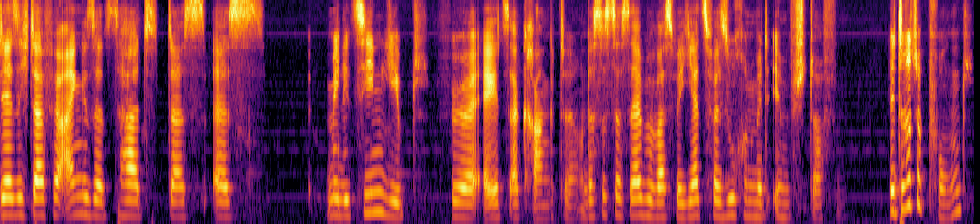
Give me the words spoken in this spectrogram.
der sich dafür eingesetzt hat, dass es Medizin gibt für AIDS-Erkrankte. Und das ist dasselbe, was wir jetzt versuchen mit Impfstoffen. Der dritte Punkt,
